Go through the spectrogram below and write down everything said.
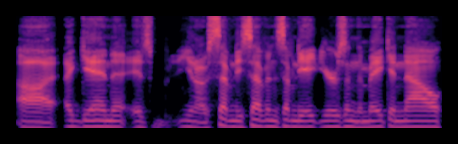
Uh, again, it's, you know, 77, 78 years in the making now.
